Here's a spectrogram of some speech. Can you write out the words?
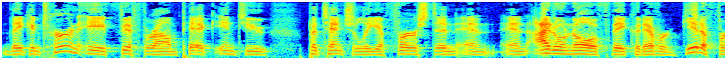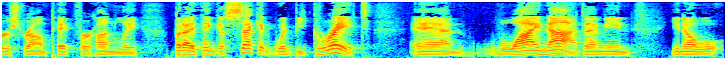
They can turn a fifth round pick into potentially a first, and and and I don't know if they could ever get a first round pick for Hundley, but I think a second would be great. And why not? I mean, you know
